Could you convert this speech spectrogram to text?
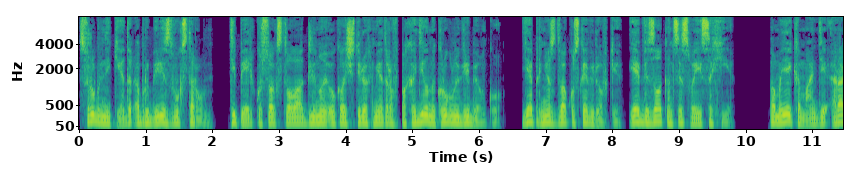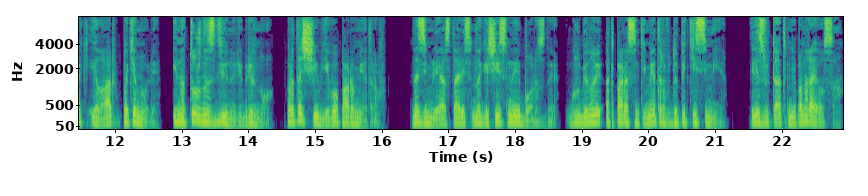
Срубленный кедр обрубили с двух сторон. Теперь кусок ствола длиной около четырех метров походил на круглую гребенку. Я принес два куска веревки и обвязал концы своей сахи. По моей команде Рак и Лар потянули и натужно сдвинули бревно, протащив его пару метров. На земле остались многочисленные борозды, глубиной от пары сантиметров до пяти-семи. Результат мне понравился,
